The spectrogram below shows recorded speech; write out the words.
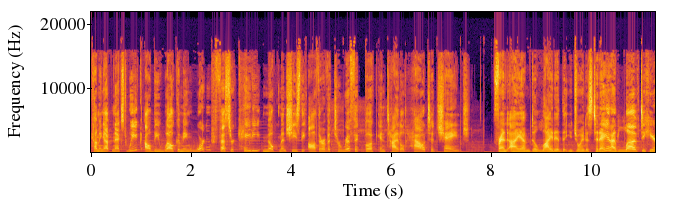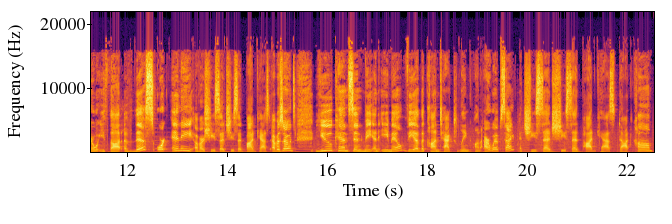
Coming up next week, I'll be welcoming Wharton professor Katie Milkman. She's the author of a terrific book entitled How to Change. Friend, I am delighted that you joined us today, and I'd love to hear what you thought of this or any of our She Said, She Said podcast episodes. You can send me an email via the contact link on our website at she said, she said podcast.com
